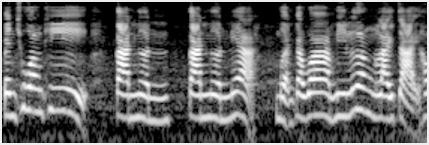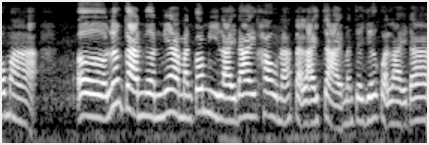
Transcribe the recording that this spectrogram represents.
เป็นช่วงที่การเงินการเงินเนี่ยเหมือนกับว่ามีเรื่องรายจ่ายเข้ามาเออเรื่องการเงินเนี่ยมันก็มีรายได้เข้านะ แต่รายจ่ายมันจะเยอะกว่ารายได้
